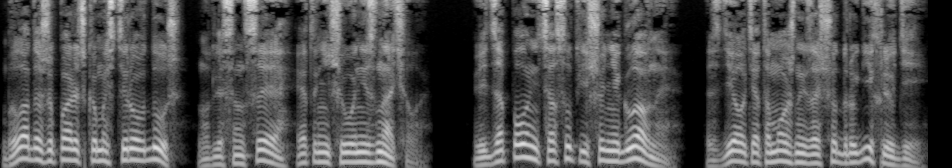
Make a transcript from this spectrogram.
Была даже парочка мастеров душ, но для сенсея это ничего не значило. Ведь заполнить сосуд еще не главное. Сделать это можно и за счет других людей.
